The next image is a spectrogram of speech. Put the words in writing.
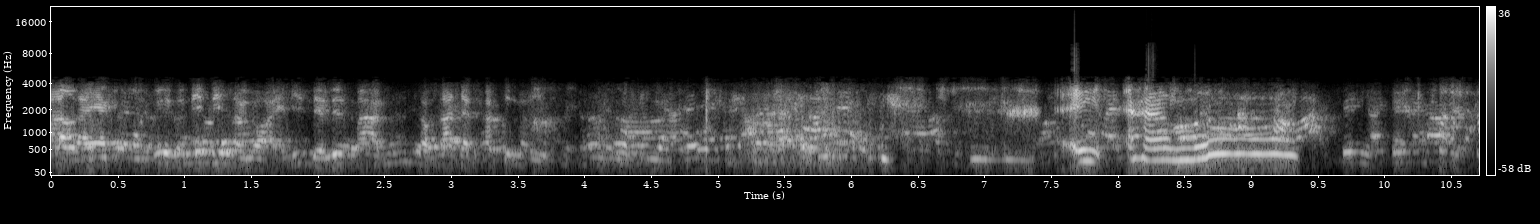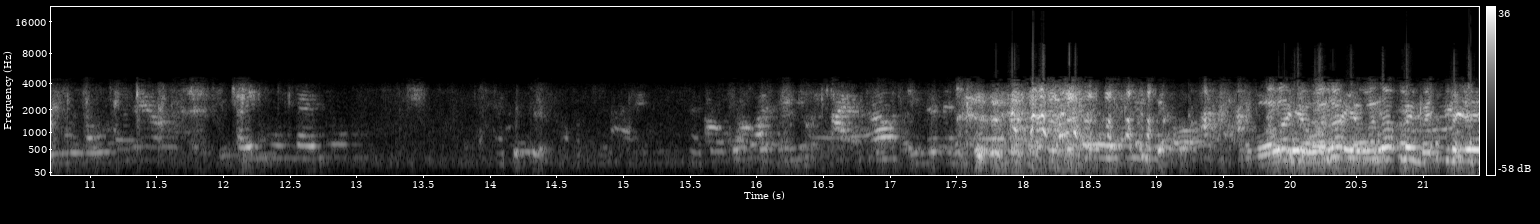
าแตกยืดนิดนิดหน่อยหน่อยนิดเดี๋ยวเลือดมากจำได้จะทักขึ้นมาอีกไอ้ฮามูหัวเราะอย่าหัวเราะอย่าหัวเราะไม่เหมือนจริงเลย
